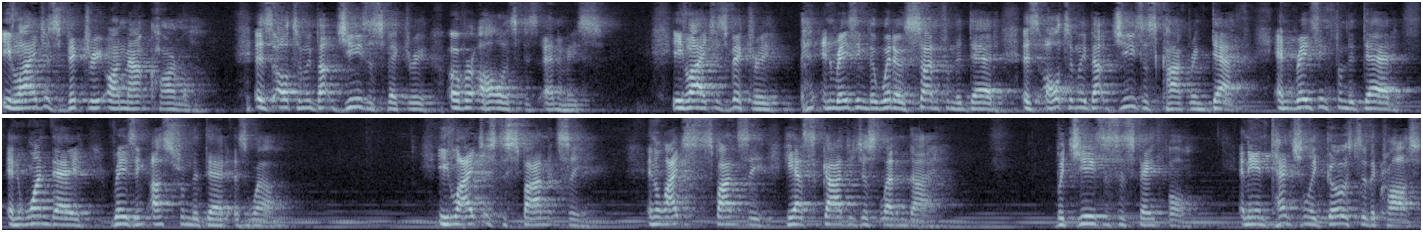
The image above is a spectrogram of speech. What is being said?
Elijah's victory on Mount Carmel is ultimately about Jesus' victory over all of his enemies. Elijah's victory in raising the widow's son from the dead is ultimately about Jesus conquering death and raising from the dead, and one day raising us from the dead as well. Elijah's despondency. In Elijah's despondency, he asks God to just let him die. But Jesus is faithful, and he intentionally goes to the cross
